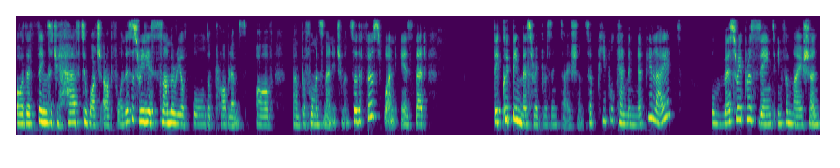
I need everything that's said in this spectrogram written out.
are the things that you have to watch out for. And this is really a summary of all the problems of um, performance management. So the first one is that there could be misrepresentation. So people can manipulate or misrepresent information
